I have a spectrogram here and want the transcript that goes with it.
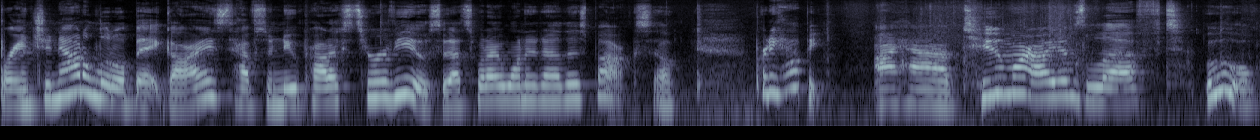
Branching out a little bit, guys. Have some new products to review. So that's what I wanted out of this box. So pretty happy. I have two more items left. Ooh,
